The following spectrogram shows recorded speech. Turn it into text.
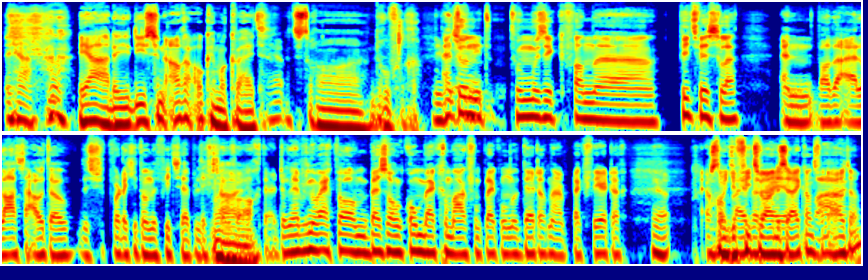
Ja, die, die is zijn aura ook helemaal kwijt. Ja. Het is toch wel eh, droevig. En toen, toen moest ik van eh, fiets wisselen. En we hadden de laatste auto. Dus voordat je dan de fiets hebt, lig je Ah, zoveel ja. achter. Toen heb ik nog echt wel een, best wel een comeback gemaakt van plek 130 naar plek 40. Ja. Stond je fiets wel aan de zijkant van de auto?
